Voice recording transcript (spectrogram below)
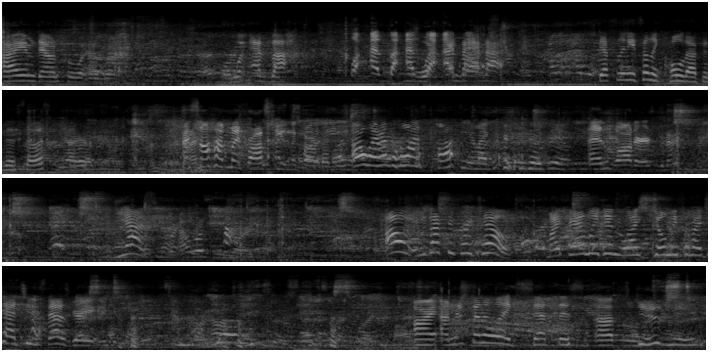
I am down for whatever. Whatever. Definitely need something cold after this, though. That's for sure. I still have my frosty in the car, buddy. Oh, I have a whole ass coffee in my car too. And water. Yes. Oh, it was actually pretty chill. My family didn't like kill me for my tattoos. That was great. All right, I'm just gonna like set this up. Excuse me.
